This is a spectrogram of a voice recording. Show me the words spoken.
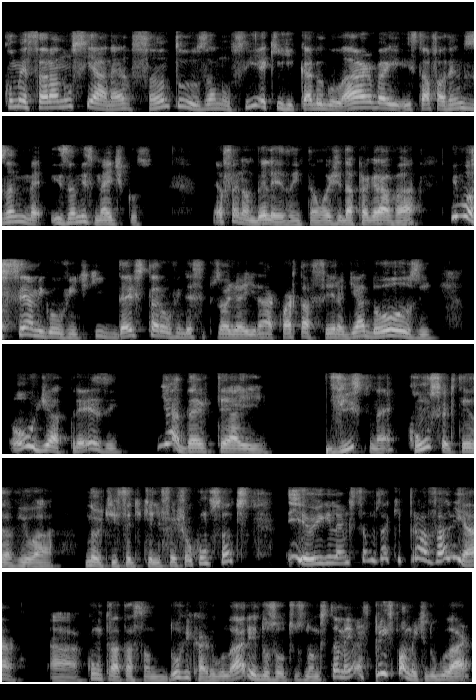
começaram a anunciar, né? O Santos anuncia que Ricardo Goulart vai estar fazendo exame, exames médicos. Eu falei, não, beleza, então hoje dá para gravar. E você, amigo ouvinte, que deve estar ouvindo esse episódio aí na quarta-feira, dia 12 ou dia 13, já deve ter aí visto, né? Com certeza viu a, notícia de que ele fechou com o Santos. E eu e Guilherme estamos aqui para avaliar a contratação do Ricardo Goulart e dos outros nomes também, mas principalmente do Goulart,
